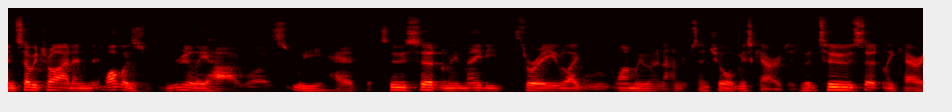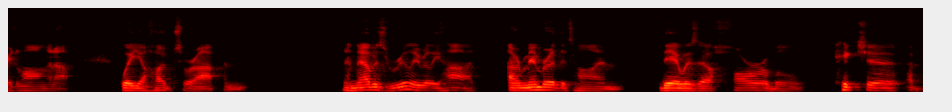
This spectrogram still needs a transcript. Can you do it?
And so we tried. And what was really hard was we had two, certainly maybe three, like one we weren't 100% sure, miscarriages. But two certainly carried long enough where your hopes were up. And, and that was really, really hard. I remember at the time there was a horrible picture of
